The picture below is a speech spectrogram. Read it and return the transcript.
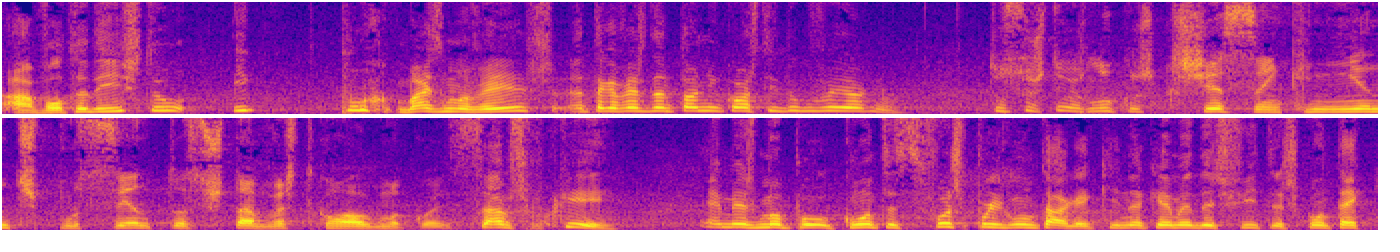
à volta disto e, por, mais uma vez, através de António Costa e do Governo. Tu, se os teus lucros crescessem 500%, assustavas-te com alguma coisa? Sabes porquê? É a mesma conta. Se fores perguntar aqui na queima das fitas quanto é que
